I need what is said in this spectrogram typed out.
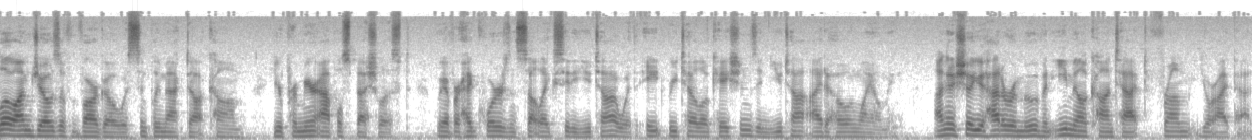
Hello, I'm Joseph Vargo with SimplyMac.com, your premier Apple specialist. We have our headquarters in Salt Lake City, Utah, with eight retail locations in Utah, Idaho, and Wyoming. I'm going to show you how to remove an email contact from your iPad.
